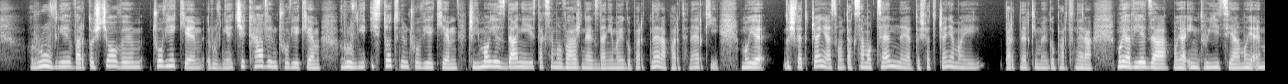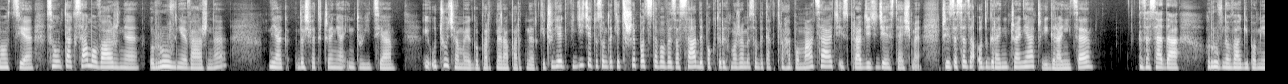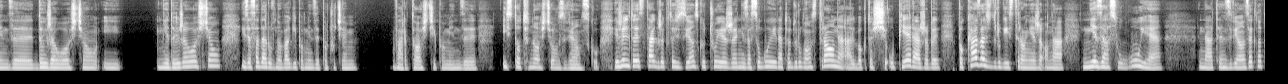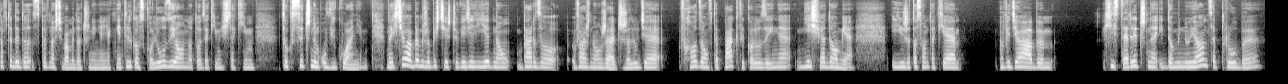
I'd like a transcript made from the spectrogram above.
równie wartościowym człowiekiem, równie ciekawym człowiekiem, równie istotnym człowiekiem. Czyli moje zdanie jest tak samo ważne jak zdanie mojego partnera, partnerki. Moje doświadczenia są tak samo cenne jak doświadczenia mojej partnerki, mojego partnera. Moja wiedza, moja intuicja, moje emocje są tak samo ważne, równie ważne jak doświadczenia, intuicja i uczucia mojego partnera, partnerki. Czyli jak widzicie, tu są takie trzy podstawowe zasady, po których możemy sobie tak trochę pomacać i sprawdzić, gdzie jesteśmy. Czyli zasada odgraniczenia, czyli granice, zasada równowagi pomiędzy dojrzałością i niedojrzałością i zasada równowagi pomiędzy poczuciem wartości, pomiędzy istotnością w związku. Jeżeli to jest tak, że ktoś w związku czuje, że nie zasługuje na to drugą stronę, albo ktoś się upiera, żeby pokazać drugiej stronie, że ona nie zasługuje na ten związek, no to wtedy do, z pewnością mamy do czynienia, jak nie tylko z koluzją, no to z jakimś takim toksycznym uwikłaniem. No i chciałabym, żebyście jeszcze wiedzieli jedną bardzo ważną rzecz, że ludzie wchodzą w te pakty koluzyjne nieświadomie i że to są takie, powiedziałabym, histeryczne i dominujące próby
